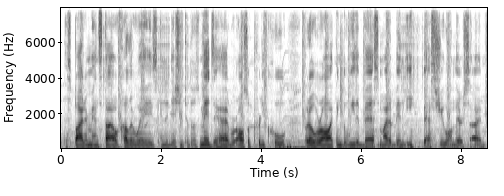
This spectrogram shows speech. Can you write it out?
the Spider-Man style colorways, in addition to those mids they had were also pretty cool. But overall, I think the We The Best might have been the best shoe on their side.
